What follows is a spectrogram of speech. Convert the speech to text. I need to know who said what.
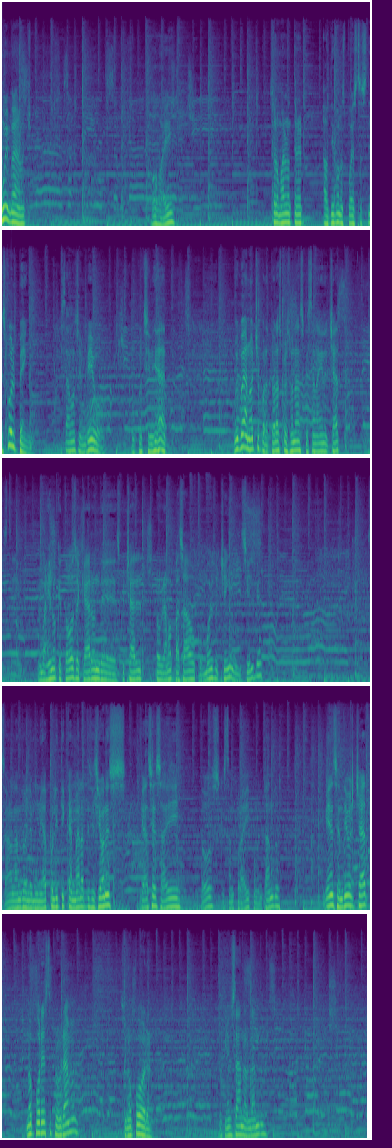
Speaker 1: Muy buena noche. Ojo ahí. Solo malo no tener audífonos puestos. Disculpen. Estamos en vivo. Con proximidad. Muy buena noche para todas las personas que están ahí en el chat. Este, me imagino que todos se quedaron de escuchar el programa pasado con Moy Suchin y Silvia. Están hablando de la inmunidad política y malas decisiones. Gracias ahí a todos que están por ahí comentando. Bien encendido el chat. No por este programa, sino por lo que ellos estaban hablando.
